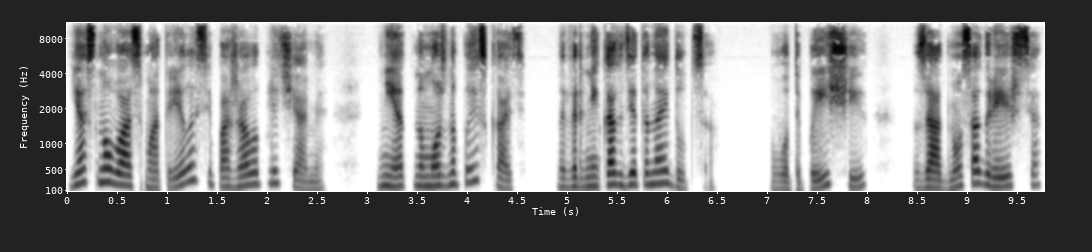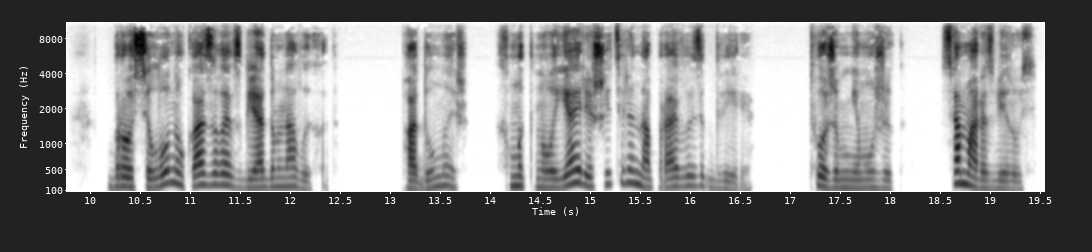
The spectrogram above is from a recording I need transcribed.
Я снова осмотрелась и пожала плечами. «Нет, но можно поискать. Наверняка где-то найдутся. Вот и поищи. Заодно согреешься, бросил он, указывая взглядом на выход. Подумаешь, хмыкнула я и решительно направилась к двери. Тоже мне мужик. Сама разберусь.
